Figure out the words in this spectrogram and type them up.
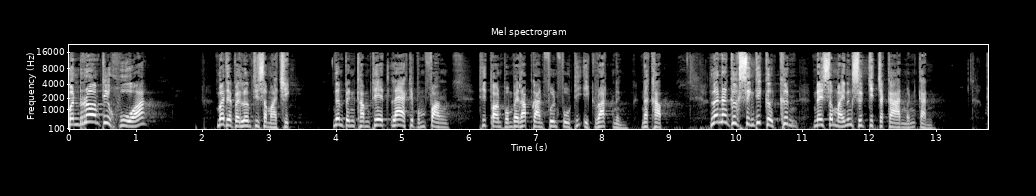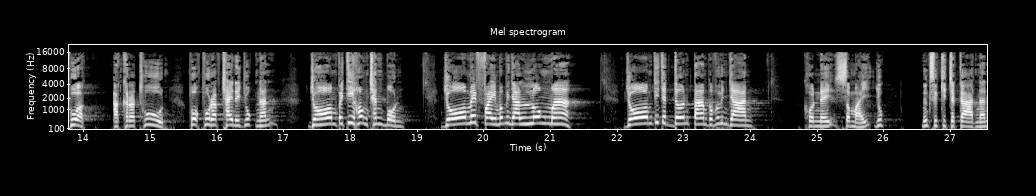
มันเริ่มที่หัว ไม่ได้ไปเริ่มที่สมาชิก นั่นเป็นคำเทศแรกที่ผมฟัง ที่ตอนผมไปรับการฟื้นฟูที่อีกรัฐหนึ่งนะครับ และนั่นคือสิ่งที่เกิดขึ้นในสมัยหนังสือกิจการเหมือนกัน พวกอัครทูต พวกผู้รับใช้ในยุคนั้น ยอมไปที่ห้องชั้นบน ยอมไม่ไฟพระวิญญาณลงมา ยอมที่จะเดินตามกับพระวิญญาณ คนในสมัยยุคหนังสือกิจการนั้น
